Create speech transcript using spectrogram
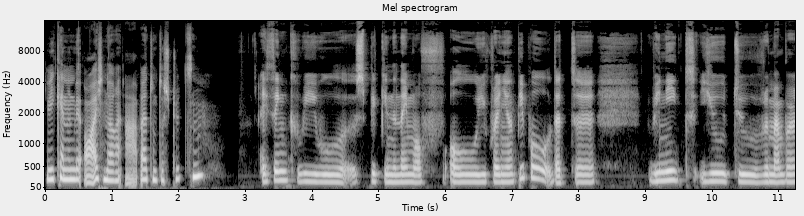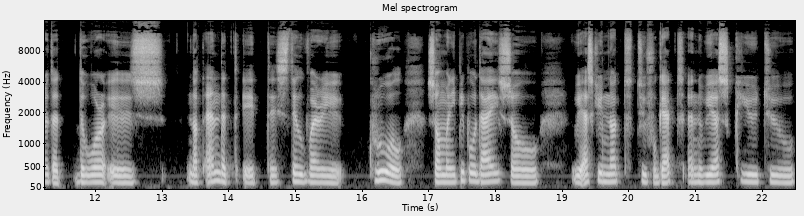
Wie können wir euch in eurer Arbeit unterstützen? I think we will speak in the name of all Ukrainian people that uh, we need you to remember that the war is not ended. It is still very cruel. So many people die. So we ask you not to forget and we ask you to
